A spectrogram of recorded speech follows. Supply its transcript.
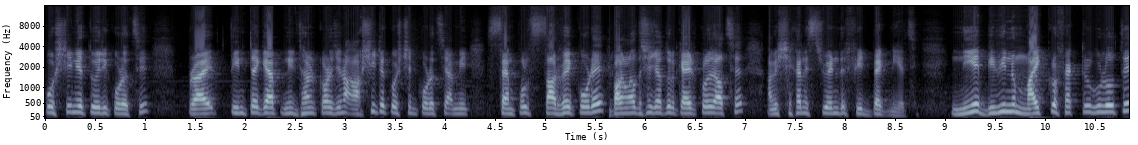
কোশ্চেনে তৈরি করেছি। প্রায় তিনটা গ্যাপ নির্ধারণ করার জন্য আশিটা কোশ্চেন করেছি। আমি স্যাম্পল সার্ভে করে বাংলাদেশে যত ক্যারিয়ার কলেজ আছে, আমি সেখানে স্টুডেন্টদের ফিডব্যাক নিয়েছি। নিয়ে বিভিন্ন মাইক্রো ফ্যাক্টরগুলোতে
